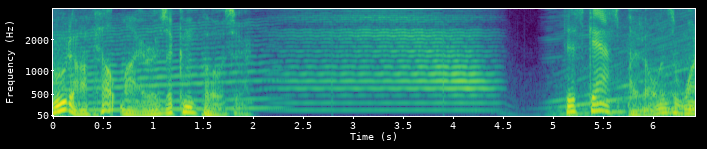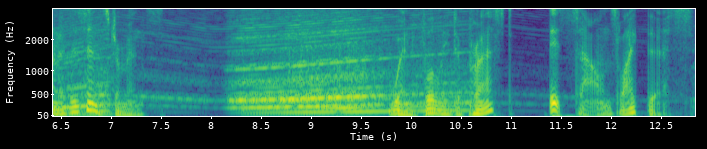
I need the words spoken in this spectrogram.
Rudolf Halbmeir is a composer. This gas pedal is one of his instruments. When fully depressed, it sounds like this.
